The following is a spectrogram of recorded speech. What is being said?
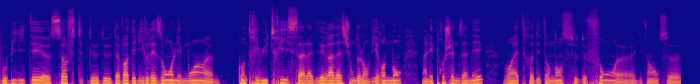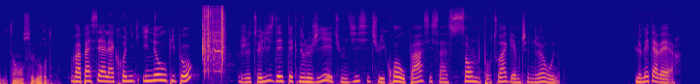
mobilité soft, d'avoir des livraisons les moins contributrices à la dégradation de l'environnement dans les prochaines années vont être des tendances de fond, des, tendances, des tendances lourdes. On va passer à la chronique Inno ou. Je te liste des technologies et tu me dis si tu y crois ou pas, si ça semble pour toi game changer ou non. Le métavers.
